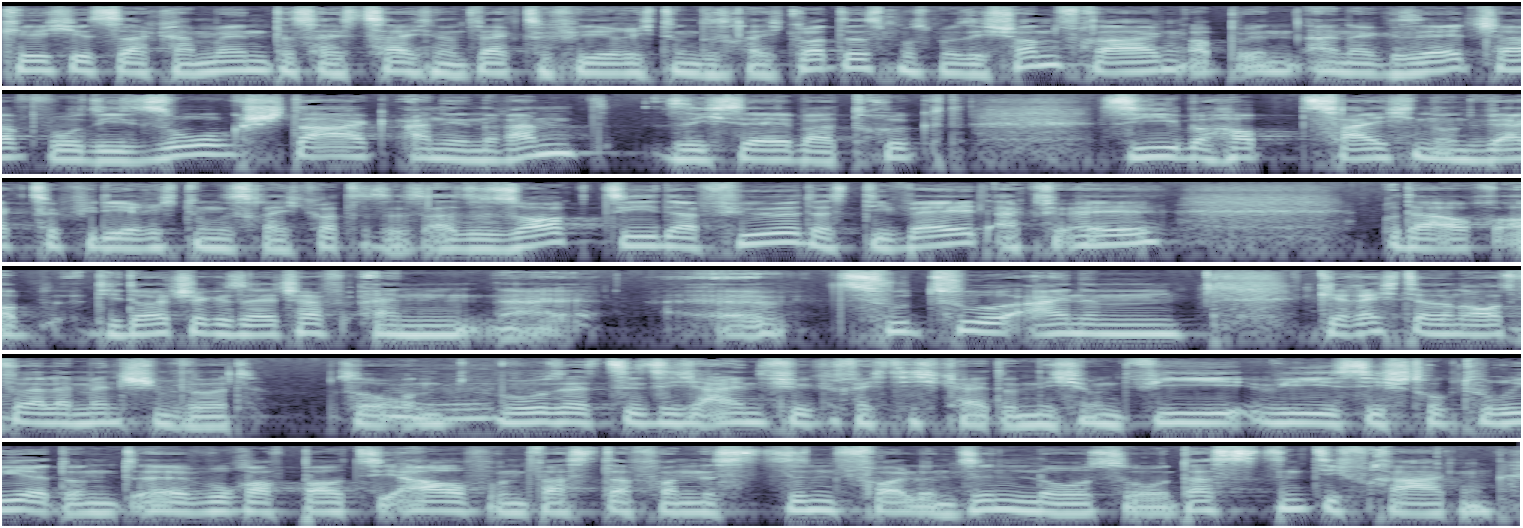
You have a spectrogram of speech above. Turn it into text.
Kirche ist Sakrament, das heißt Zeichen und Werkzeug für die Richtung des Reich Gottes, muss man sich schon fragen, ob in einer Gesellschaft, wo sie so stark an den Rand sich selber drückt, sie überhaupt Zeichen und Werkzeug für die Richtung des Reich Gottes ist. Also sorgt sie dafür, dass die Welt aktuell oder auch ob die deutsche Gesellschaft ein, äh, zu, zu einem gerechteren Ort für alle Menschen wird. So, mhm. und wo setzt sie sich ein für Gerechtigkeit und nicht und wie, wie ist sie strukturiert und äh, worauf baut sie auf und was davon ist sinnvoll und sinnlos, so, das sind die Fragen.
